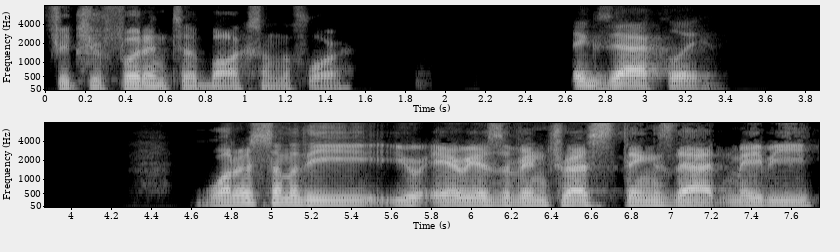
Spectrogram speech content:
fit your foot into a box on the floor. Exactly. What are some of the your areas of interest things that maybe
